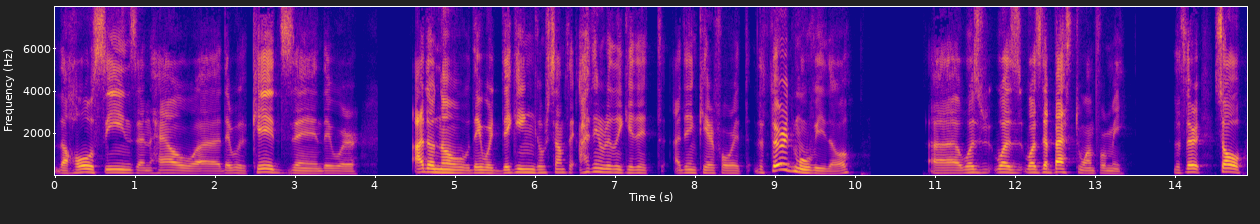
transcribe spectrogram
the whole scenes and how uh, there were kids and they were I don't know, they were digging or something. I didn't really get it. I didn't care for it. The third movie though uh, was was was the best one for me. The third so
